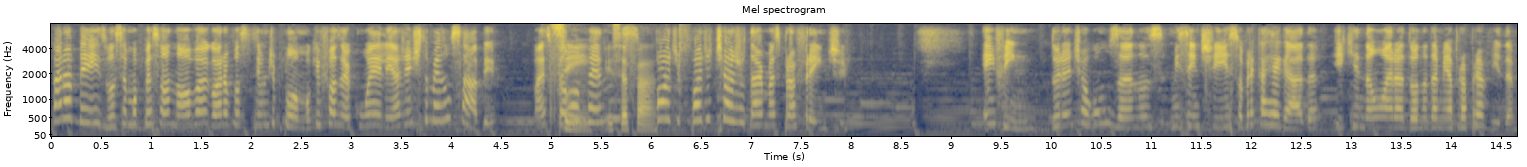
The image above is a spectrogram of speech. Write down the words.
parabéns, você é uma pessoa nova, agora você tem um diploma. O que fazer com ele? A gente também não sabe. Mas pelo Sim, menos isso é fato. pode, pode te ajudar mais pra frente. Enfim, durante alguns anos me senti sobrecarregada e que não era dona da minha própria vida.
